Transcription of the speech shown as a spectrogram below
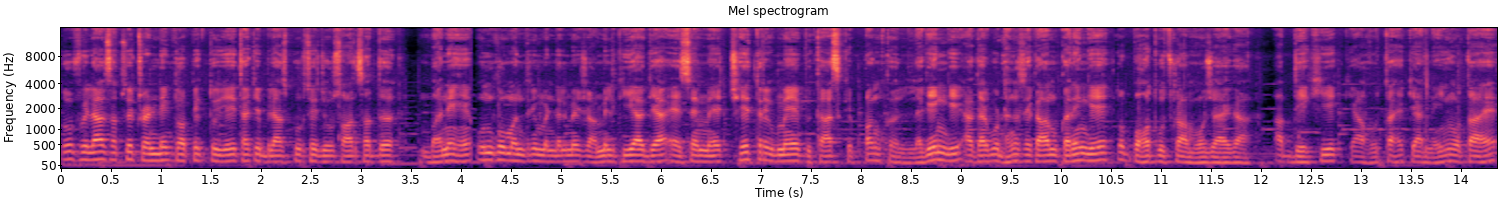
तो फ़िलहाल सबसे ट्रेंडिंग टॉपिक तो यही था कि बिलासपुर से जो सांसद बने हैं, उनको मंत्रिमंडल में शामिल किया गया। ऐसे में क्षेत्र में विकास के पंख लगेंगे। अगर वो ढंग से काम करेंगे तो बहुत कुछ काम हो जाएगा। अब देखिए क्या होता है, क्या नहीं होता है।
